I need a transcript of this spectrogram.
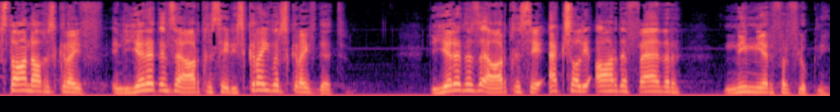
staan daar geskryf, en die Heer het in sy hart gesê, die skryver skryf dit, Die Heer het in sy hart gesê, ek sal die aarde verder nie meer vervloek nie.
